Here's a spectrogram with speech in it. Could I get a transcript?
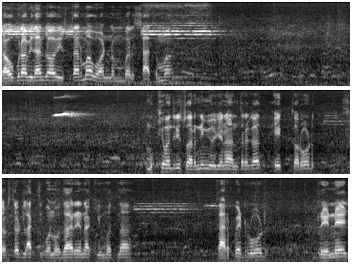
રાવપુરા વિધાનસભા વિસ્તારમાં વોર્ડ નંબર સાતમાં મુખ્યમંત્રી સ્વર્ણિમ યોજના અંતર્ગત એક કરોડ સડસઠ લાખથી પણ વધારેના કિંમતના કાર્પેટ રોડ ડ્રેનેજ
